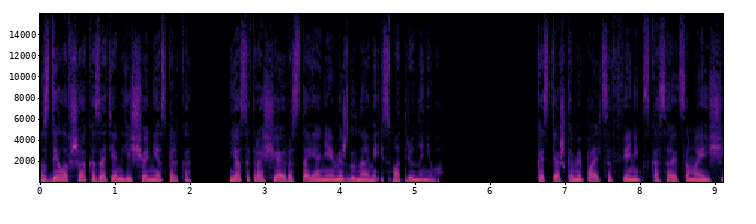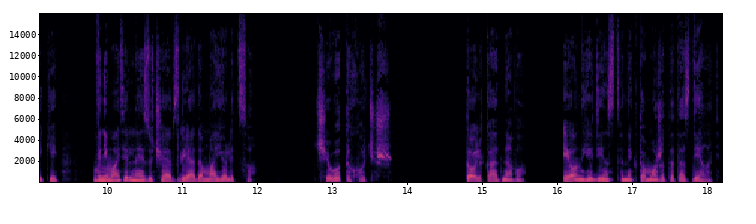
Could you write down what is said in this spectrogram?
Сделав шаг, а затем еще несколько, я сокращаю расстояние между нами и смотрю на него. Костяшками пальцев Феникс касается моей щеки, внимательно изучая взглядом мое лицо. «Чего ты хочешь?» «Только одного. И он единственный, кто может это сделать.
